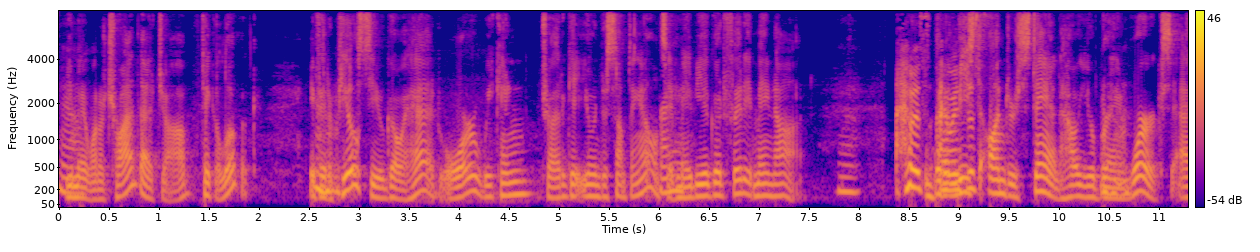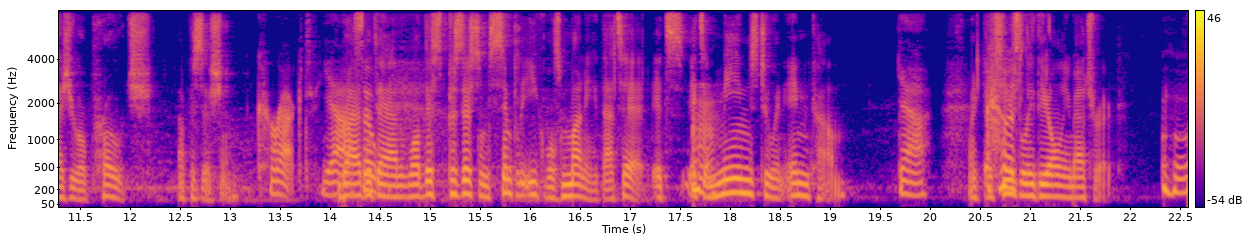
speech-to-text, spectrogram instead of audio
you may want to try that job. Take a look. If Mm-hmm. it appeals to you, go ahead. Or we can try to get you into something else. It may be a good fit. It may not. I was, But I at was least just Mm-hmm. understand how your brain works as you approach a position, correct. Yeah. rather so, than well, this position simply equals money. That's it. It's it's Mm-hmm. a means to an income. yeah. Like that's usually the only metric. Mm-hmm.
